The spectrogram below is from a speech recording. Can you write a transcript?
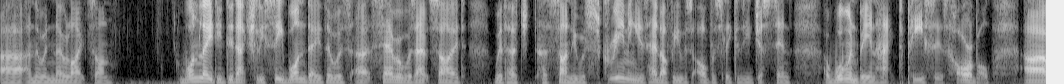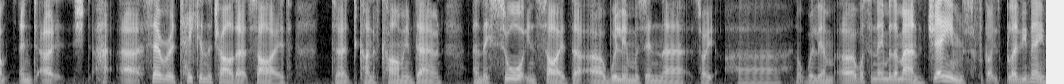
uh, and there were no lights on. One lady did actually see one day there was uh, Sarah was outside with her her son who was screaming his head off. He was obviously because he'd just seen a woman being hacked to pieces, horrible. Um, and uh, sh- uh, Sarah had taken the child outside to, to kind of calm him down, and they saw inside that uh, William was in there. Sorry, uh, not William. Uh, what's the name of the man? James. I forgot his bloody name.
